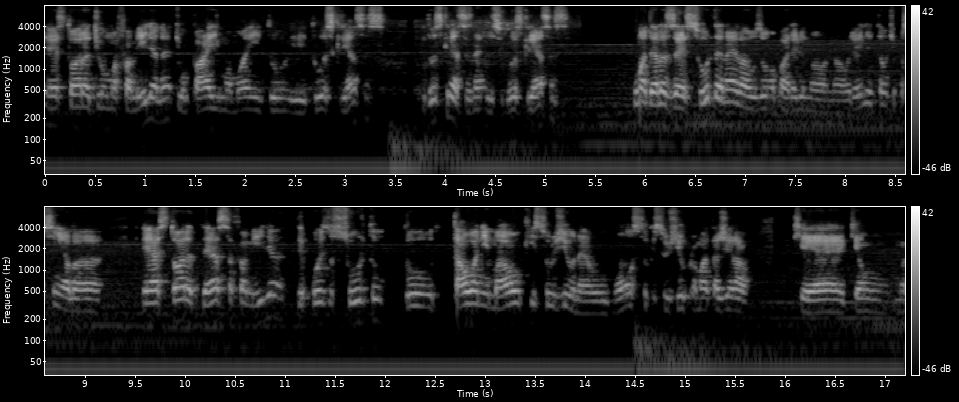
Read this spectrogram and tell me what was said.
É a história de uma família, né? De um pai, uma mãe e, du e duas crianças. E duas crianças, né? Isso, duas crianças. Uma delas é surda, né? Ela usa um aparelho na, na orelha. Então, tipo assim, ela... É a história dessa família depois do surto do tal animal que surgiu, né? O monstro que surgiu para matar geral. Que é, que é um, uma,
